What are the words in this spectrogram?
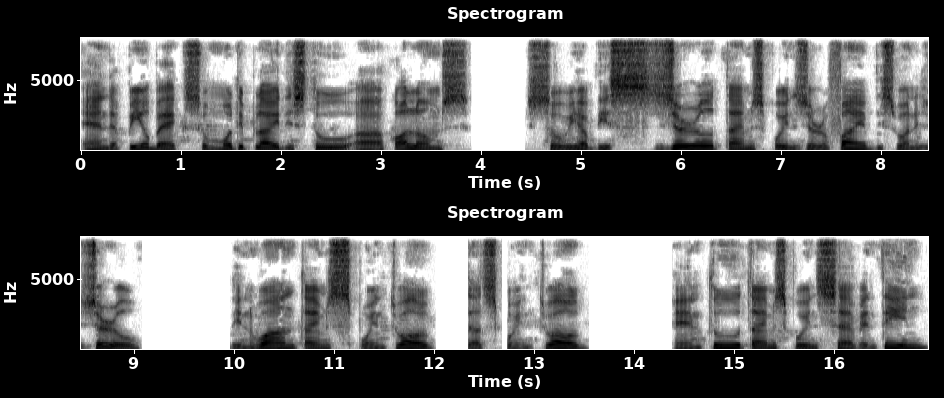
and the p of x. So multiply these two uh, columns. So we have this 0 times 0.05. This one is 0. Then 1 times 0.12, that's 0.12. And 2 times 0.17,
